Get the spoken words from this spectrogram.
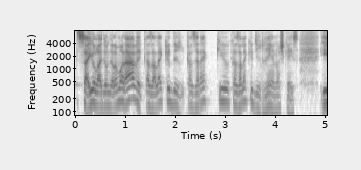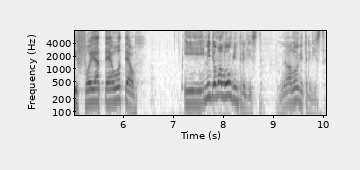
saiu lá de onde ela morava, Casalecchio de, Casalecchio, Casalecchio de Reno, acho que é isso. E foi até o hotel. E me deu uma longa entrevista. Me deu uma longa entrevista.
